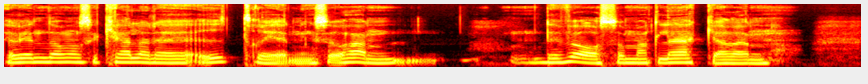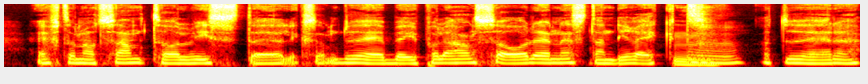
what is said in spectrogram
jag vet inte om man ska kalla det utredning. Så han, det var som att läkaren efter något samtal visste liksom, du är bipolär. Han sa det nästan direkt, Mm. att du är det.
